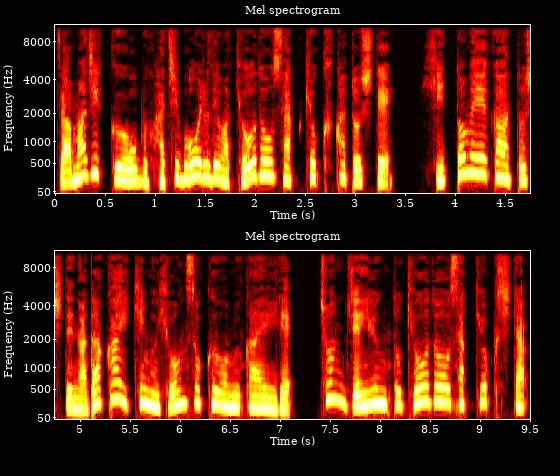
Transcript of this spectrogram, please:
ザ・マジック・オブ・ハチボールでは共同作曲家としてヒットメーカーとして名高いキム・ヒョンソクを迎え入れ、チョン・ジェユンと共同作曲した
